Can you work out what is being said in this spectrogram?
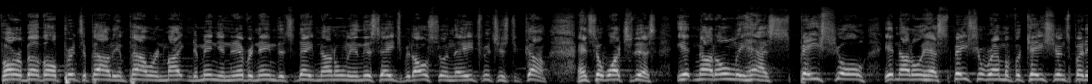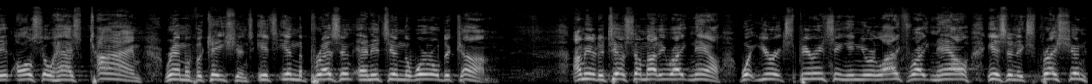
Far above all principality and power and might and dominion and every name that's named not only in this age but also in the age which is to come. And so watch this. It not only has spatial it not only has spatial ramifications but it also has time ramifications. It's in the present and it's in the world to come I'm here to tell somebody right now what you're experiencing in your life right now is an expression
